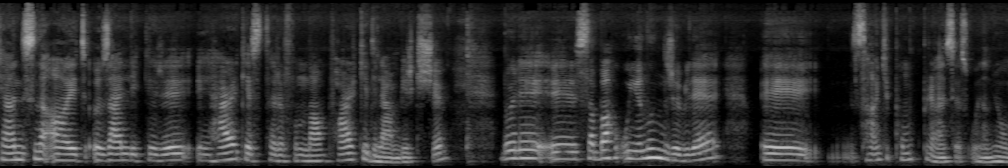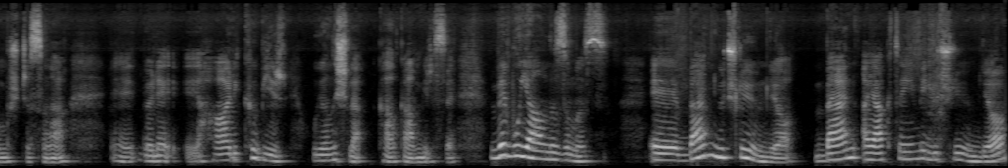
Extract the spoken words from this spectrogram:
kendisine ait özellikleri e, herkes tarafından fark edilen bir kişi. Böyle e, sabah uyanınca bile e, sanki Pamuk Prenses uyanıyormuşçasına e, böyle e, harika bir uyanışla kalkan birisi. Ve bu yalnızımız e, ben güçlüyüm diyor. Ben ayaktayım ve güçlüyüm diyor.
